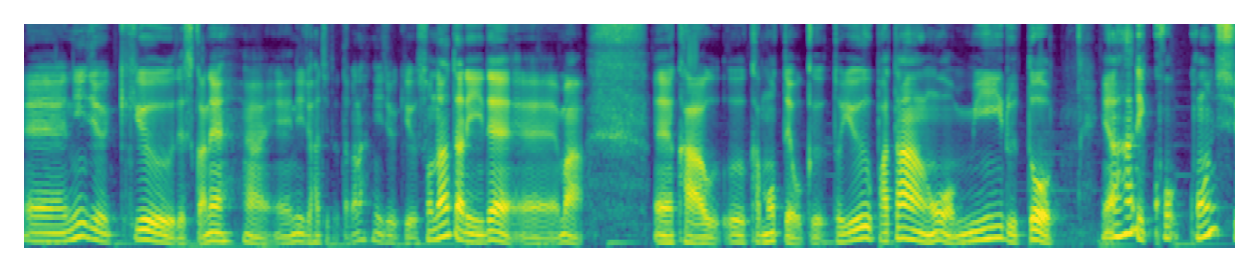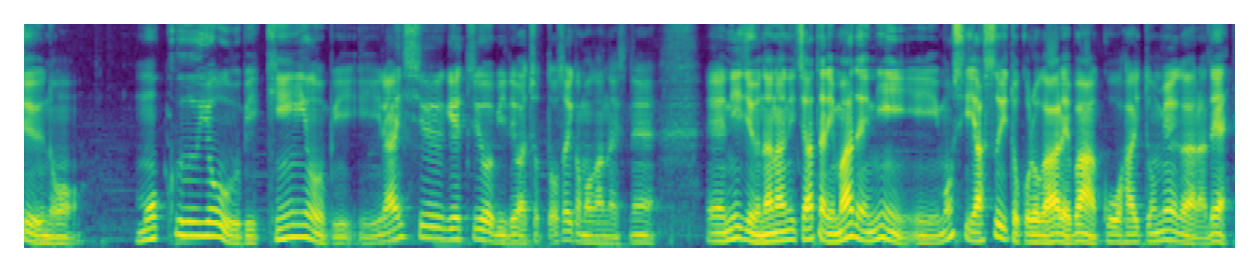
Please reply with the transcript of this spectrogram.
えー、29ですかね、はい、えー、28だったかな、29、そのあたりで、えー、まあ、えー、買うか持っておくというパターンを見ると、やはり今週の木曜日、金曜日、来週月曜日ではちょっと遅いかもわかんないですね。27日あたりまでに、もし安いところがあれば、高配当銘柄で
